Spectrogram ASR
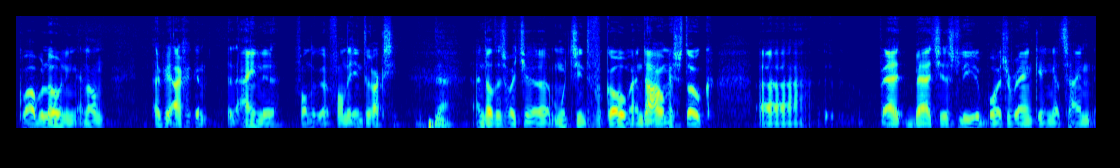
qua beloning. En dan heb je eigenlijk een, een einde van de, van de interactie. Ja. En dat is wat je moet zien te voorkomen. En daarom is het ook eh, badges, leaderboards, ranking. Dat zijn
